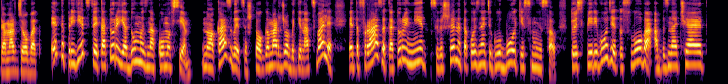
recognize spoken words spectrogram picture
Гамарджобат. Это приветствие, которое, я думаю, знакомо всем. Но оказывается, что Гамарджоба Генацвали – это фраза, которая имеет совершенно такой, знаете, глубокий смысл. То есть в переводе это слово обозначает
